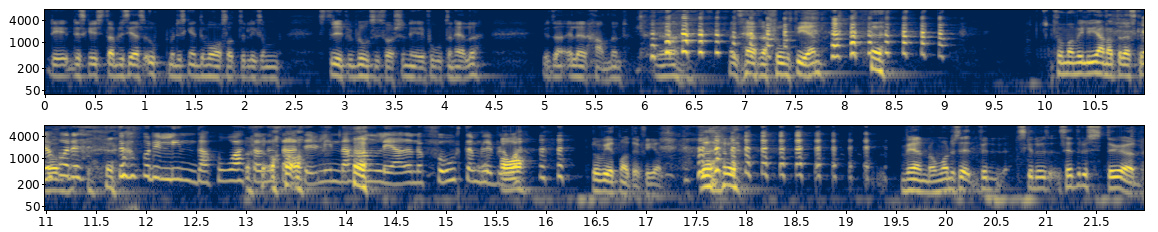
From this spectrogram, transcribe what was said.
det, det, ska ju stabiliseras upp men det ska inte vara så att du liksom stryper blodtillförseln ner i foten heller. Utan, eller handen. Jag jädra fot igen. För man vill ju gärna att det där ska då vara... Får du, då får du linda hårt om du säger typ linda handleden och foten blir blå. Ja, då vet man att det är fel. Men om du ska du, sätter du stöd,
